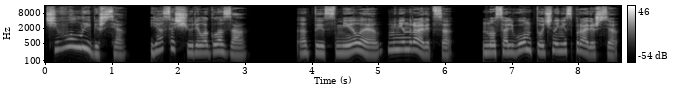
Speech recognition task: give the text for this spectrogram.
«Чего лыбишься?» Я сощурила глаза. «А ты смелая, мне нравится. Но со львом точно не справишься.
